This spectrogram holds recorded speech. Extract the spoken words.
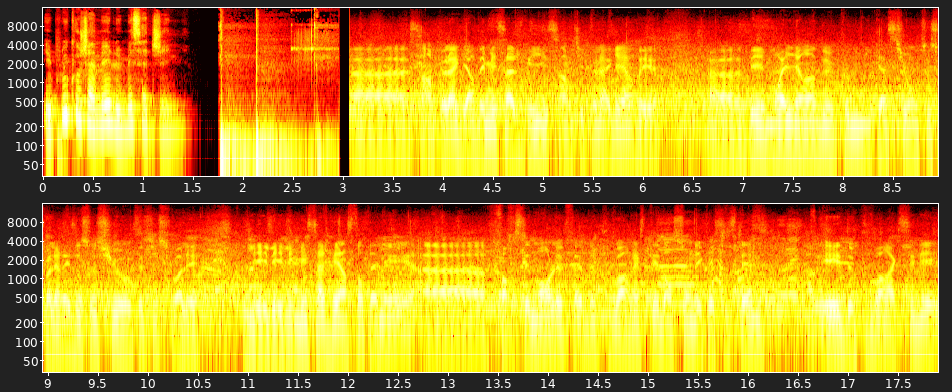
et plus que jamais le messaging. Euh, c'est un peu la guerre des messageries, c'est un petit peu la guerre des, euh, des, moyens de communication, que ce soit les réseaux sociaux, que ce soit les, les, messageries instantanées. Euh, forcément, le fait de pouvoir rester dans son écosystème et de pouvoir accéder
